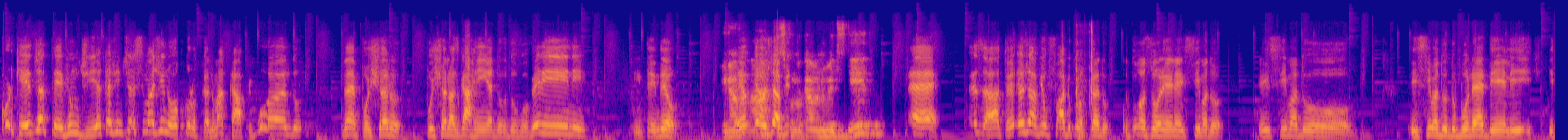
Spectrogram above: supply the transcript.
Porque já teve um dia que a gente já se imaginou colocando uma capa e voando, né? Puxando, puxando as garrinhas do, do Wolverine, entendeu? Pegava Eu- lá, eu já vi- colocava no meio dos dedos. É, exato. Eu, já vi o Fábio colocando duas orelhas em cima do. Em cima do. Em cima do, do boné dele e, e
